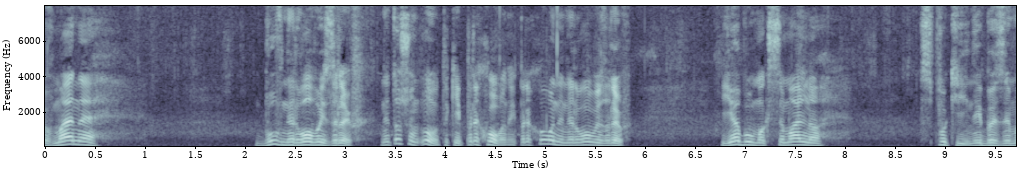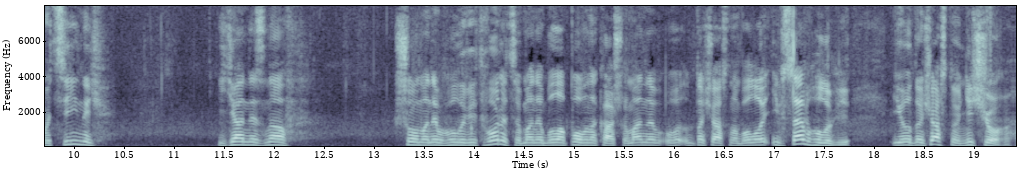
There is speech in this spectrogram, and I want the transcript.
в мене був нервовий зрив. Не то, що ну, такий прихований, прихований нервовий зрив. Я був максимально спокійний, беземоційний. Я не знав, що в мене в голові твориться. В мене була повна каша. У мене одночасно було і все в голові, і одночасно нічого.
